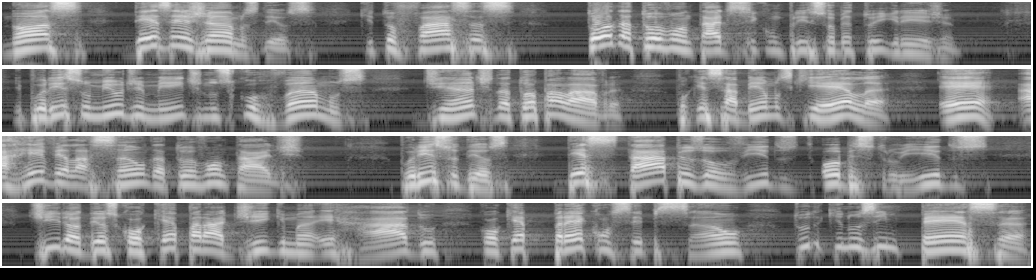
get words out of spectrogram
Nós desejamos, Deus, que tu faças toda a tua vontade se cumprir sobre a tua igreja. E por isso, humildemente, nos curvamos diante da tua palavra, porque sabemos que ela é a revelação da tua vontade. Por isso, Deus, destape os ouvidos obstruídos, Tire, ó Deus, qualquer paradigma errado, qualquer preconcepção, tudo que nos impeça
